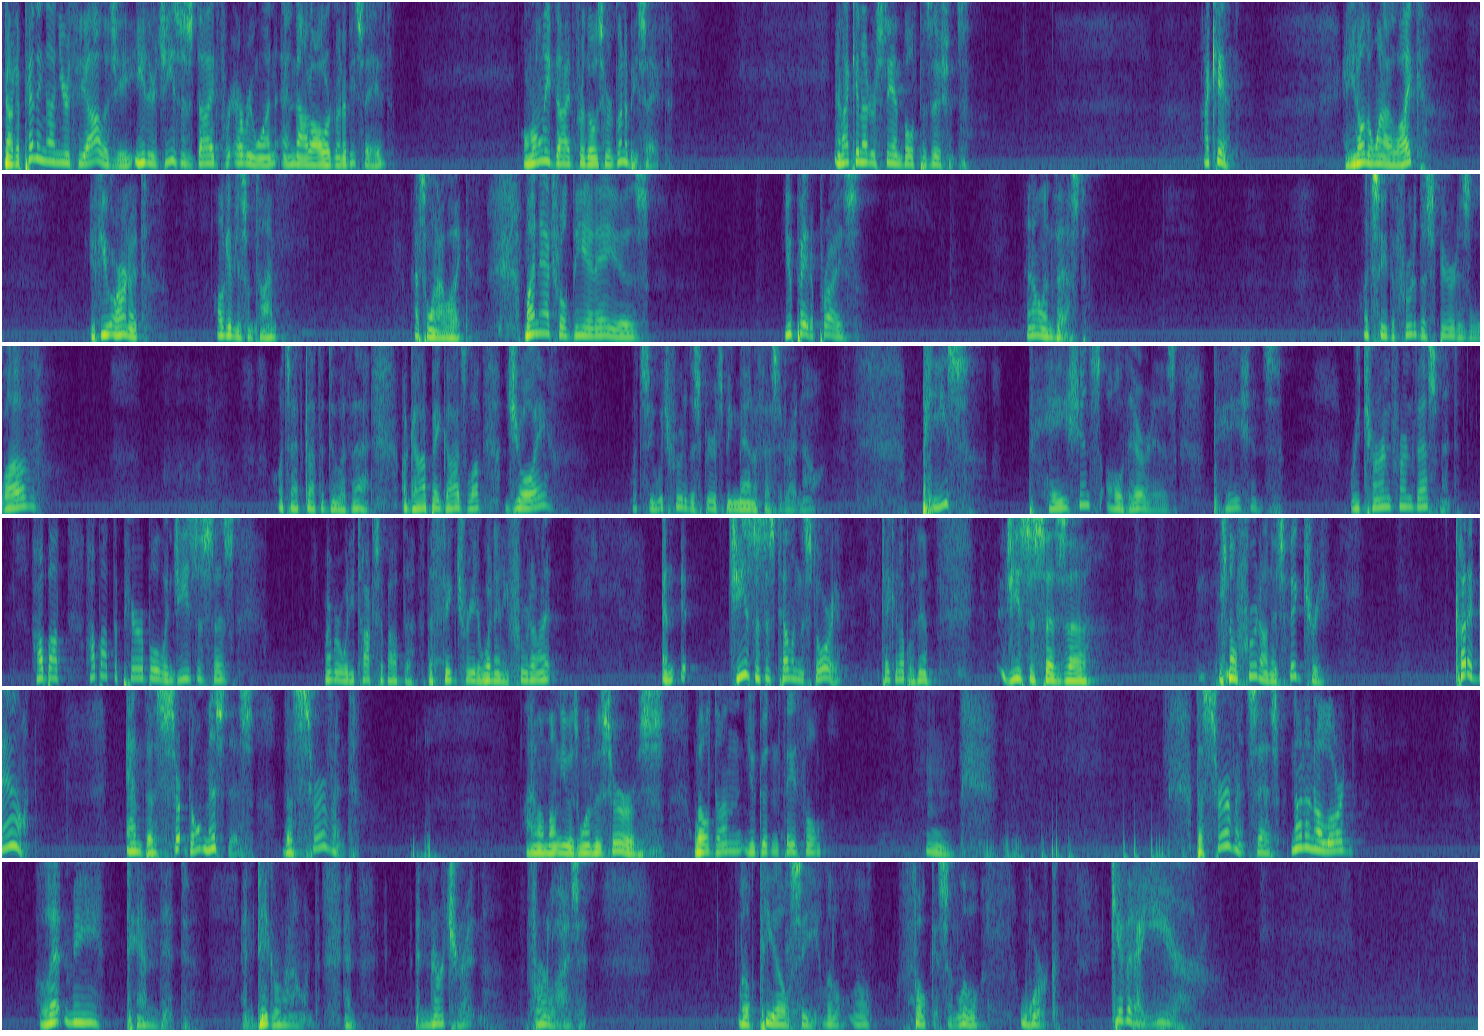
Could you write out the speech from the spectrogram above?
Now, depending on your theology, either Jesus died for everyone and not all are going to be saved, or only died for those who are going to be saved. And I can understand both positions. I can. And you know the one I like? If you earn it, I'll give you some time. That's the one I like. My natural DNA is you paid a price, and I'll invest. Let's see, the fruit of the Spirit is love. What's that got to do with that? Agape, God's love. Joy. Let's see, which fruit of the Spirit's being manifested right now? Peace. Patience. Oh, there it is. Patience. Return for investment. How about, how about the parable when Jesus says, remember when he talks about the, the fig tree, there wasn't any fruit on it? And it, Jesus is telling the story. Take it up with him. Jesus says, uh, There's no fruit on this fig tree. Cut it down. And the ser- don't miss this. The servant I am among you as one who serves. Well done, you good and faithful. Hmm. The servant says, No, no, no, Lord. Let me tend it and dig around and, and nurture it, fertilize it. Little TLC, little, little focus and little work. Give it a year.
